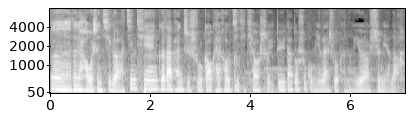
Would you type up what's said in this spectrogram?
呃，大家好，我是奇哥。今天各大盘指数高开后集体跳水，对于大多数股民来说，可能又要失眠了啊。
